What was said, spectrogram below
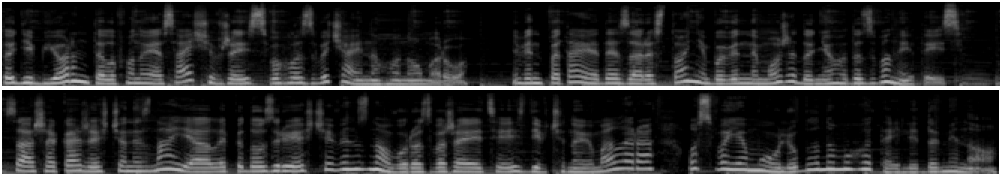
Тоді Бьорн телефонує Саші вже із свого звичайного номеру. Він питає, де зараз Тоні, бо він не може до нього додзвонитись. Саша каже, що не знає, але підозрює, що він знову розважається із дівчиною Меллера у своєму улюбленому готелі Доміно.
